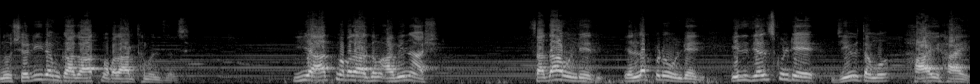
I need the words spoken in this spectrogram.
నువ్వు శరీరం కాదు ఆత్మ పదార్థం అని తెలిసి. ఈ ఆత్మ పదార్థం అవినాశి. సదా ఉండేది ఎల్లప్పుడూ ఉండేది. ఇది తెలుసుకుంటే జీవితము హాయ్ హాయ్.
